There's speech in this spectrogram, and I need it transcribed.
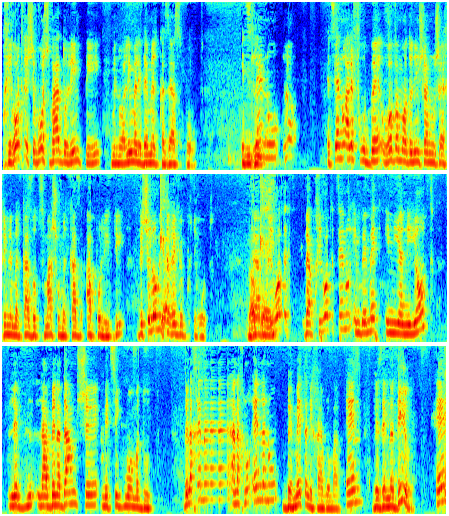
בחירות ליושב ראש ועד אולימפי מנוהלים על ידי מרכזי הספורט. אצלנו, לא. אצלנו, א', רוב, רוב המועדונים שלנו שייכים למרכז עוצמה, שהוא מרכז א-פוליטי, ושלא כן. מתערב בבחירות. אוקיי. והבחירות, והבחירות אצלנו הן באמת ענייניות לבן אדם שמציג מועמדות. ולכן אה, אנחנו, אין לנו, באמת אני חייב לומר, אין, וזה נדיר, אין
